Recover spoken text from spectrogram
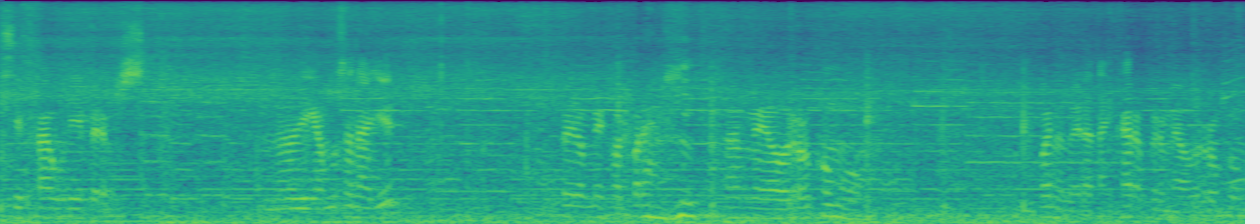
Hice fraude pero pues no lo digamos a nadie. Pero mejor para mí me ahorró como bueno no era tan caro pero me ahorró como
